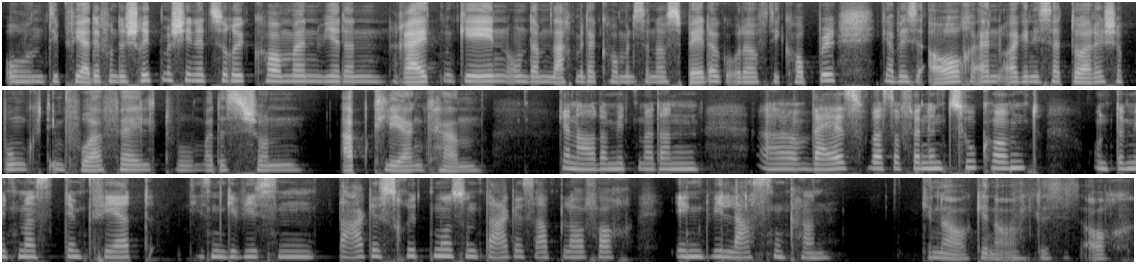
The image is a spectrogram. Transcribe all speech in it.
und die Pferde von der Schrittmaschine zurückkommen, wir dann reiten gehen und am Nachmittag kommen sie dann aufs Paddock oder auf die Koppel. Ich glaube, es ist auch ein organisatorischer Punkt im Vorfeld, wo man das schon abklären kann. Genau, damit man dann äh, weiß, was auf einen zukommt und damit man dem Pferd diesen gewissen Tagesrhythmus und Tagesablauf auch irgendwie lassen kann. Genau, genau. Das ist auch,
